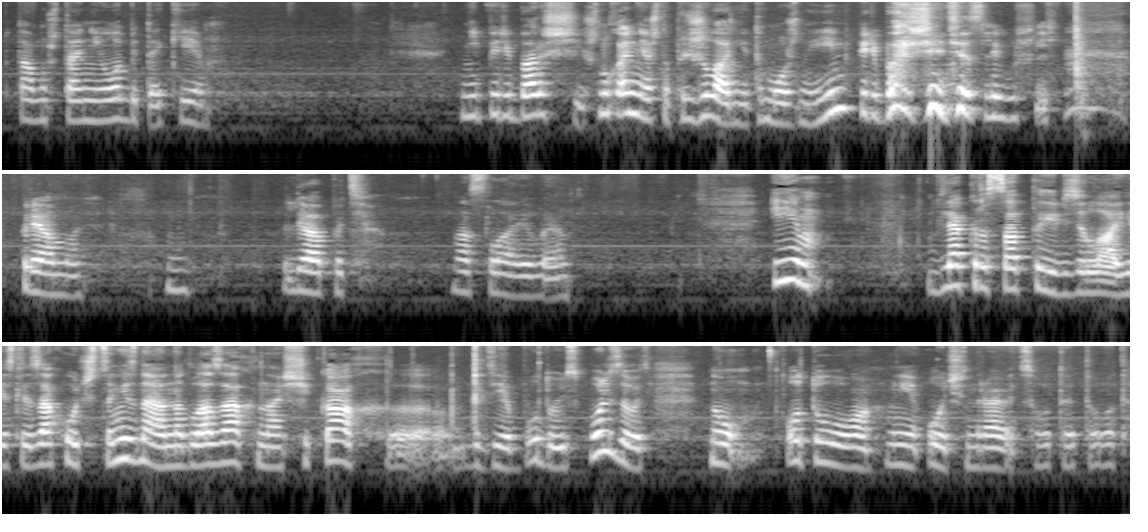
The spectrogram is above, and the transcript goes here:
Потому что они обе такие не переборщишь. Ну, конечно, при желании это можно им переборщить, если ушли прямо ляпать, наслаивая. И для красоты взяла, если захочется, не знаю, на глазах, на щеках, э, где буду использовать. Но от ООО мне очень нравится вот эта вот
